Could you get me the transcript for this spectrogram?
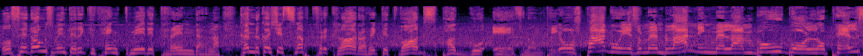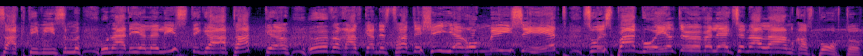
Och för de som inte riktigt hängt med i trenderna, kan du kanske snabbt förklara riktigt vad Spaggo är för någonting? Jo, Spaggo är som en blandning mellan boboll och pälsaktivism och när det gäller listiga attacker, överraskande strategier och mysighet så är Spaggo helt överlägsen alla andra sporter.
